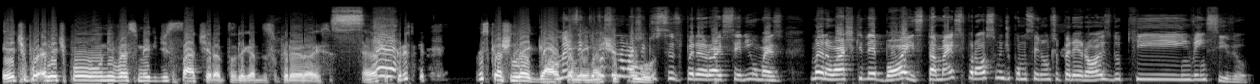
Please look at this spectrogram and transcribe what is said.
Ele é tipo, ele é tipo um universo meio que de sátira, tá ligado? Dos super-heróis. É, por isso que por isso que eu acho legal mas também. É que mas você tipo... não acha que os super-heróis seriam mais. Mano, eu acho que The Boys tá mais próximo de como seriam super-heróis do que Invencível.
